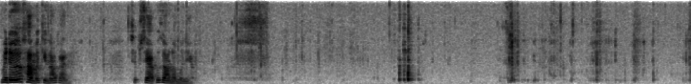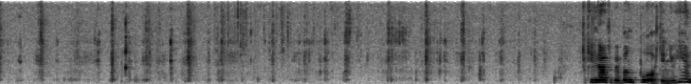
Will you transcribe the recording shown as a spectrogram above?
ไม่เด้อค่ะมากินน้ำกันแซ่บๆเพื่อเราละมื้อเนี่ย กินแล้วจะไปเบิ้งปูออกกินอยู่เฮียน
